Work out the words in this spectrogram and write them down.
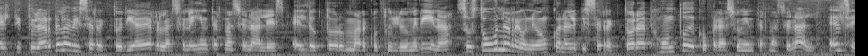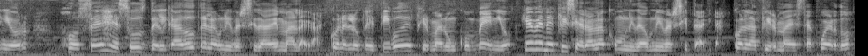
El titular de la Vicerrectoría de Relaciones Internacionales, el doctor Marco Tulio Medina, sostuvo una reunión con el vicerrector adjunto de Cooperación Internacional, el señor José Jesús Delgado de la Universidad de Málaga, con el objetivo de firmar un convenio que beneficiará a la comunidad universitaria. Con la firma de este acuerdo,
